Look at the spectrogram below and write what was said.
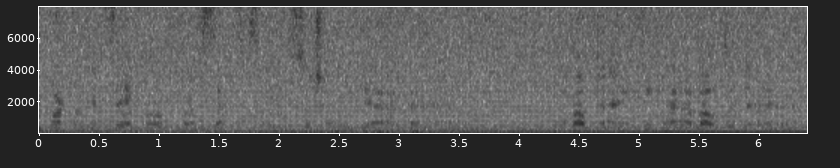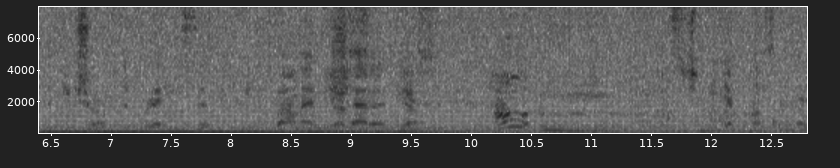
important example of uh, success on social media, uh, about I think uh, about the, the picture of the brace uh, between Obama and Yes, yes. How um, a social media consular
